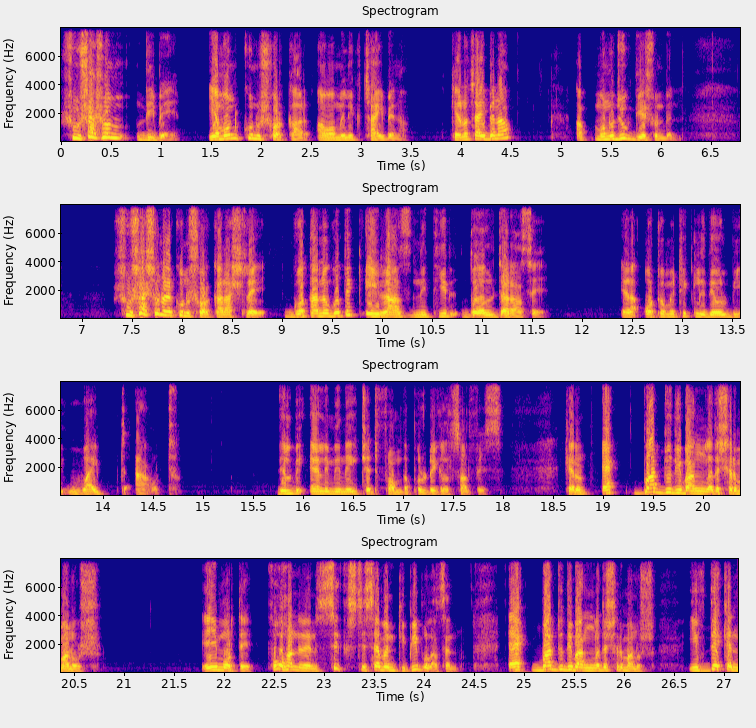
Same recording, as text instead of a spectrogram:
সুশাসন দিবে। এমন কোন সরকার আওয়ামী লীগ চাইবে না। কেন চাইবে না? মনোযোগ দিয়ে শুনবেন। সুশাসনের কোন সরকার আসলে গতানুগতিক এই রাজনীতির দল যারা আছে, এরা automatically they will be wiped out they will be eliminated from the political surface কারণ একবার যদি বাংলাদেশের মানুষ এই মুহূর্তে four hundred and sixty seventy people আছেন, একবার যদি বাংলাদেশের মানুষ if they can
